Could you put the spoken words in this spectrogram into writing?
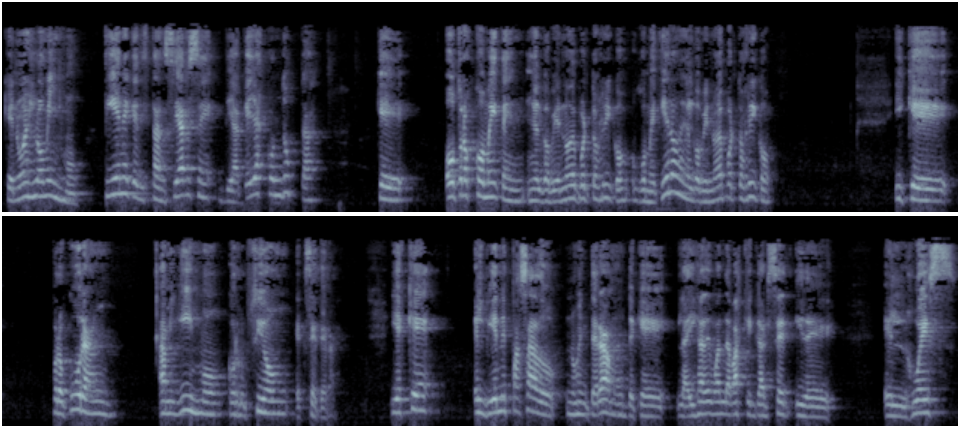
que no es lo mismo, tiene que distanciarse de aquellas conductas que otros cometen en el gobierno de Puerto Rico o cometieron en el gobierno de Puerto Rico y que procuran amiguismo, corrupción, etcétera. Y es que el viernes pasado nos enteramos de que la hija de Wanda Vázquez Garcet y de el juez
